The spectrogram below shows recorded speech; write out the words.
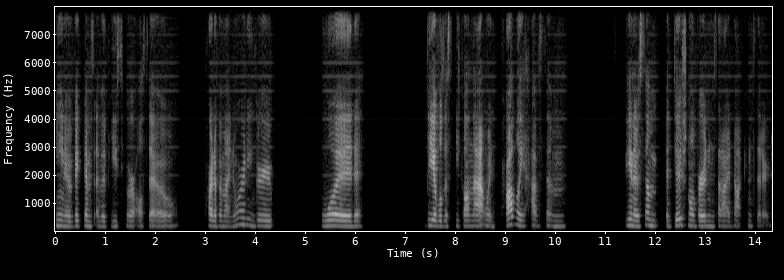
you know, victims of abuse who are also part of a minority group would be able to speak on that would probably have some you know, some additional burdens that I had not considered.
